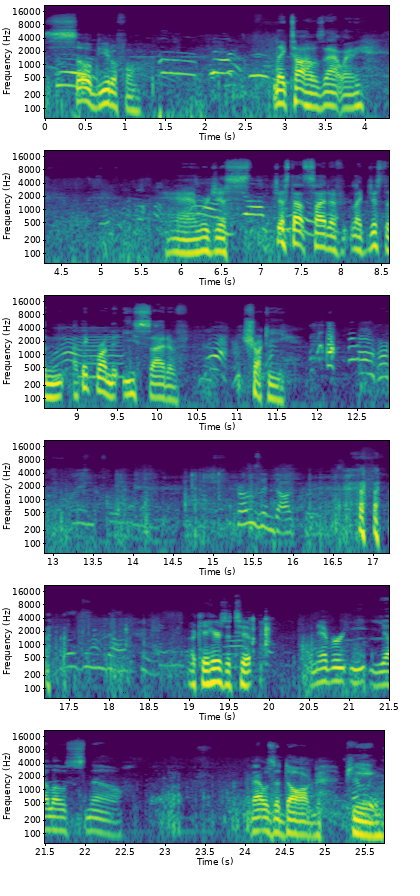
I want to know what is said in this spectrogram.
So beautiful. Lake Tahoe's that way, and we're just just outside of like just the. I think we're on the east side of Truckee. Frozen dog food. Okay, here's a tip: never eat yellow snow. That was a dog peeing.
